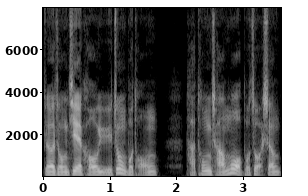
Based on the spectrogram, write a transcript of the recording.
这种借口与众不同，他通常默不作声。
